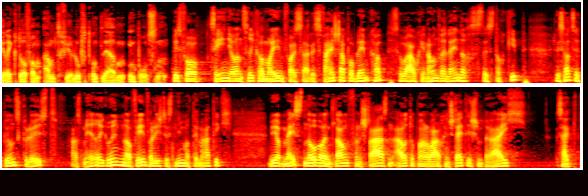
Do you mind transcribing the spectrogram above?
Direktor vom Amt für Luft und Lärm in Bozen. Bis vor zehn Jahren circa haben wir ebenfalls auch das Feinstaubproblem gehabt, so auch in anderen Ländern es noch gibt. Das hat sich bei uns gelöst, aus mehreren Gründen. Auf jeden Fall ist das nicht mehr Thematik. Wir messen aber entlang von Straßen, Autobahnen, aber auch im städtischen Bereich seit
